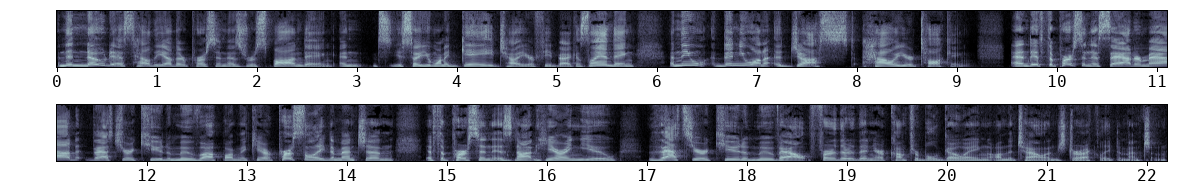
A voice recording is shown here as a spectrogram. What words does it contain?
and then notice how the other person is responding. And so you want to gauge how your feedback is landing. And then you, then you want to adjust how you're talking. And if the person is sad or mad, that's your cue to move up on the care personally dimension. If the person is not hearing you, that's your cue to move out further than you're comfortable going on the challenge directly dimension.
